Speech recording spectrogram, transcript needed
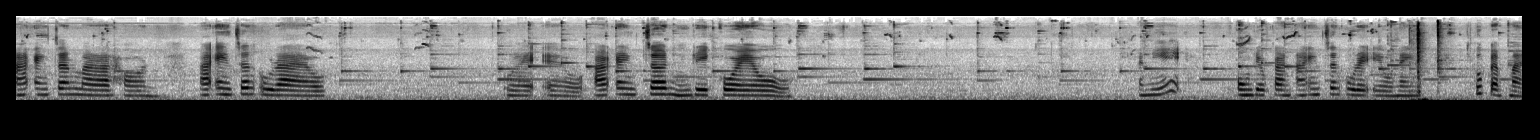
อาร์แองเจิลมาราทอนอาร์แองเจิลอูร l อูไรเอลอาร์แองเจิลรีโกเอลอันนี้องค์เดียวกันอาร์แองเจิลอูไรเอลใน รูปแบบใหม่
